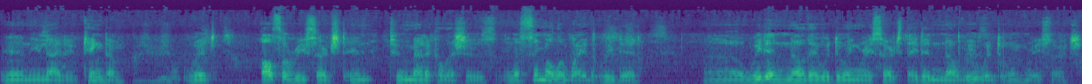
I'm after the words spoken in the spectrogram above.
in the United Kingdom, which also researched into medical issues in a similar way that we did. Uh, we didn't know they were doing research, they didn't know we were doing research.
